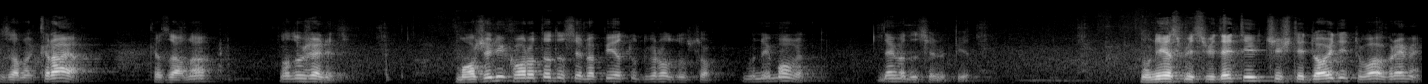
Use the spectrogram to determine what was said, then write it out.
за накрая, каза на младоженица. Може ли хората да се напият от гроздов сок? Но не могат. Нема да се напият. Но ние сме свидетели, че ще дойде това време,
